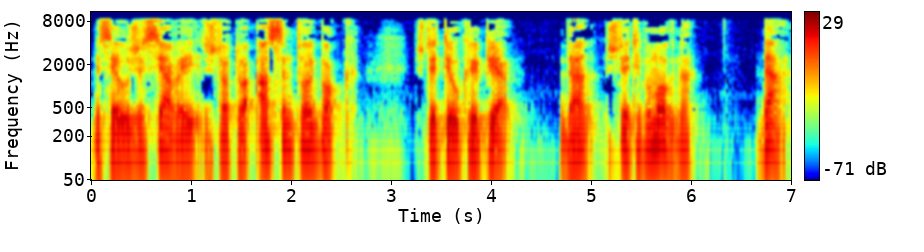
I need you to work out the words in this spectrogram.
Не се ужасявай, защото аз съм твой Бог. Ще те укрепя. Да, ще ти помогна. Да,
